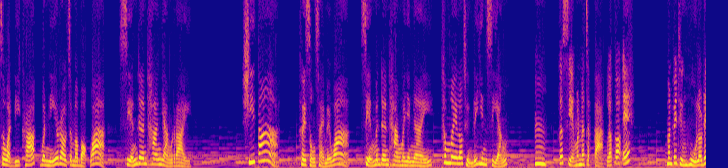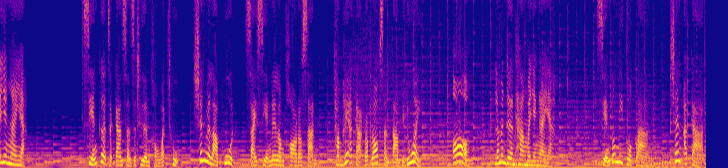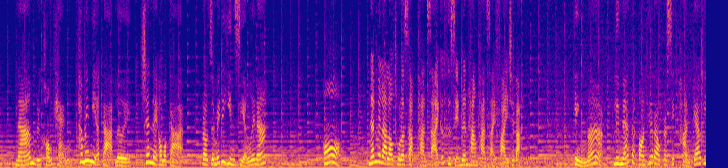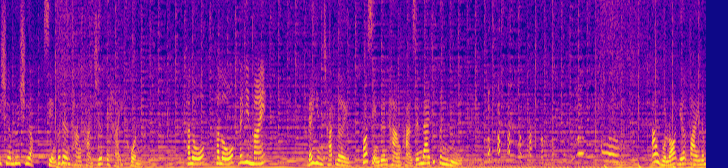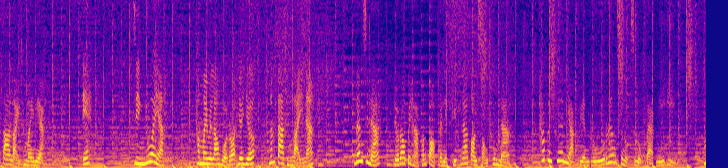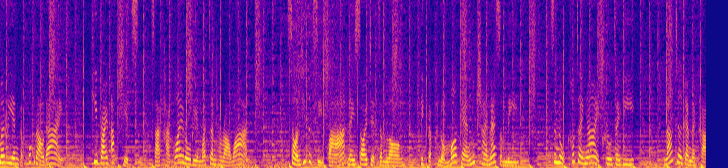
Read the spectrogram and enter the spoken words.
สวัสดีครับ วันนี้เราจะมาบอกว่า เสียงเดินทางอย่างไร ชีต้าเคยสงสัยไหมว่า เสียงมันเดินทางมายังไงทำไมเราถึงได้ยินเสียง อืม ก็เสียงมันมาจากปากแล้วก็เอ๊ะ มันไปถึงหูเราได้ยังไงอะเสียงเกิดจากการสั่นสะเทือนของวัตถุ เช่นเวลาพูด สายเสียงในลำคอเราสั่นทำให้อากาศรอบๆ สั่นตามไปด้วยอ้อแล้วมันเดินทางมายังไงอะเสียงต้องมีตัวกลาง เช่นอากาศ น้ำหรือของแข็ง ถ้าไม่มีอากาศเลย เช่นในอวกาศ เราจะไม่ได้ยินเสียงเลยนะอ้องั้นเวลาเราโทรศัพท์ผ่านสายก็คือเสียงเดินทางผ่านสายไฟใช่ปะเก่งมาก หรือแม้แต่ตอนที่เรากระซิบผ่านแก้วที่เชื่อมด้วยเชือก เสียงก็เดินทางผ่านเชือกไปหาอีกคนฮัลโหลฮัลโหลได้ยินไหม ได้ยินชัดเลย เพราะเสียงเดินทางผ่านเส้นได้ที่ตึงอยู่อ้าวหัวเราะเยอะไปน้ำตาไหลทำไมเนี่ย เอ๊ะ จริงด้วยอะทำไมเวลาหัวเราะเยอะๆ น้ำตาถึงไหลนะ นั่นสินะ เดี๋ยวเราไปหาคำตอบกันในคลิปหน้าตอนสองทุ่มนะ ถ้าเพื่อนๆอยากเรียนรู้เรื่องสนุกๆ แบบนี้อีก มาเรียนกับพวกเราได้ ที่ Bright Up Kids สาขาใกล้โรงเรียนวัดจันทราวาสสอนที่ตึกสีฟ้าในซอยเจ็ดจำลอง ติดกับขนมหม้อแกงลูกชายแม่สำลี สนุกเข้าใจง่าย ครูใจดี แล้วเจอกันนะครับ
